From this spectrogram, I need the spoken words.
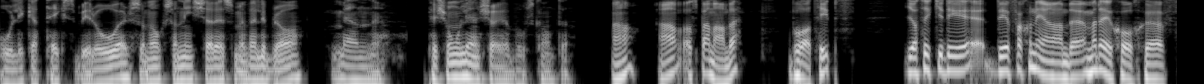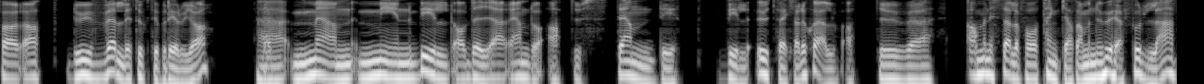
olika textbyråer som är också nischade som är väldigt bra. Men personligen kör jag boostcontent. Ja, ja vad spännande. Bra tips. Jag tycker det, det är fascinerande med dig Jorge för att du är väldigt duktig på det du gör. Eh, men min bild av dig är ändå att du ständigt vill utveckla dig själv. Att du, eh, ja, men istället för att tänka att ja, men nu är jag fullärd,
